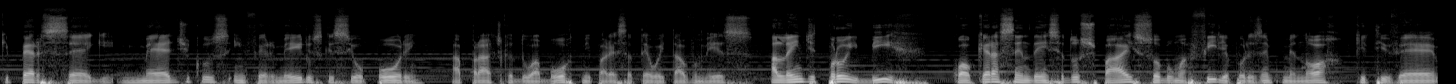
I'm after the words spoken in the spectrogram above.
que persegue médicos, enfermeiros que se oporem à prática do aborto, me parece até o oitavo mês, além de proibir qualquer ascendência dos pais sobre uma filha, por exemplo, menor, que tiver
